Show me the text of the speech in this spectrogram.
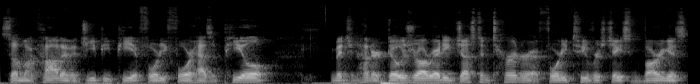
So Moncada in a GPP at 44 has appeal. I mentioned Hunter Dozier already. Justin Turner at 42 versus Jason Vargas.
